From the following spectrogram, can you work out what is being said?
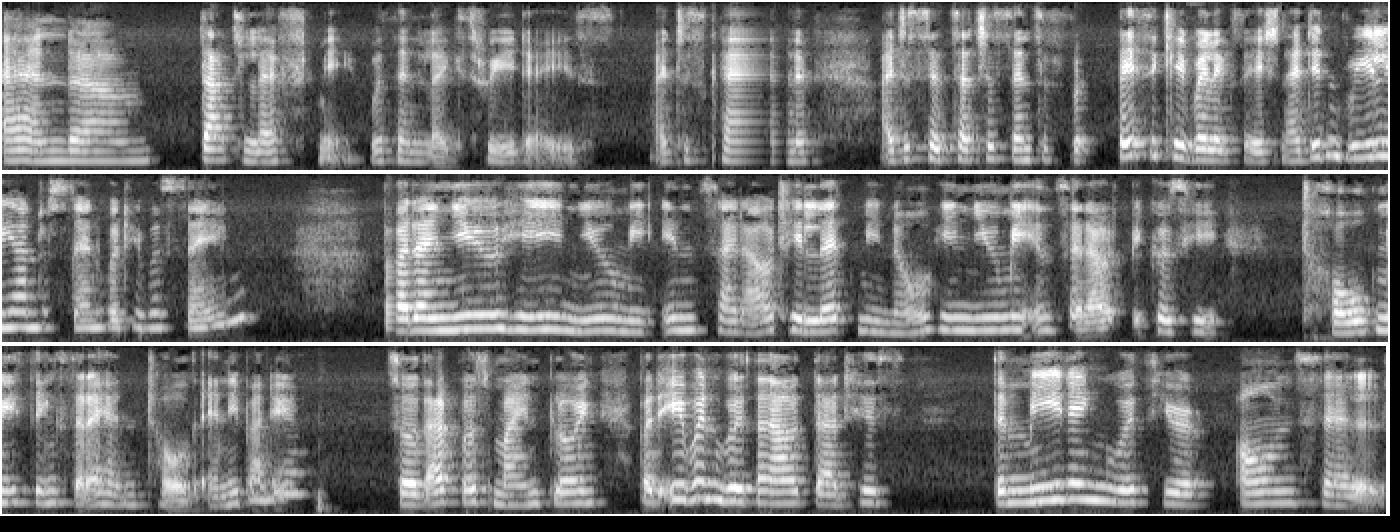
and um, that left me within like three days. I just kind of, I just had such a sense of basically relaxation. I didn't really understand what he was saying, but I knew he knew me inside out. He let me know he knew me inside out because he told me things that I hadn't told anybody. So that was mind blowing. But even without that, his the meeting with your own self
